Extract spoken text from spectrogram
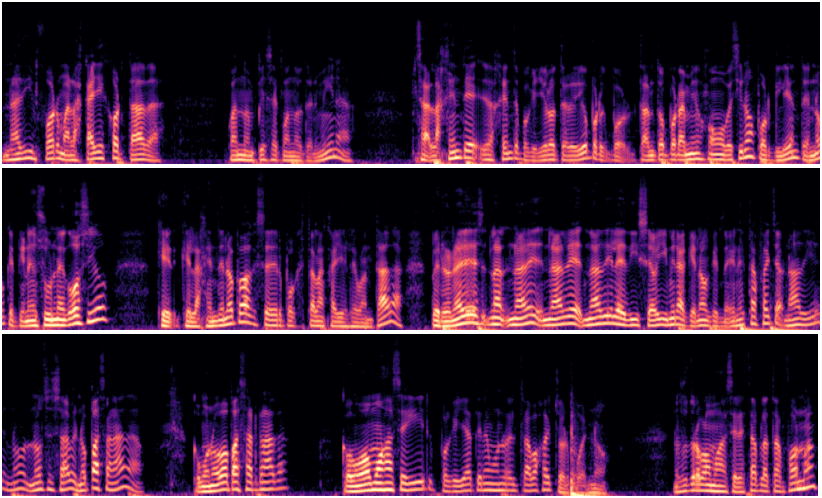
nadie informa. Las calles cortadas, ¿cuándo empieza? ¿Cuándo termina? O sea, la gente, la gente, porque yo lo te lo digo por, tanto por amigos como vecinos, por clientes, ¿no? Que tienen su negocio, que, que la gente no puede acceder porque están las calles levantadas. Pero nadie, nadie, nadie, nadie le dice, oye, mira, que no, que en esta fecha, nadie, no, no se sabe, no pasa nada. Como no va a pasar nada, ¿cómo vamos a seguir? Porque ya tenemos el trabajo hecho. Pues no. Nosotros vamos a hacer esta plataforma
